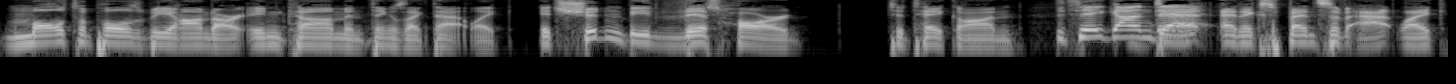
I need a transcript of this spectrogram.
multiples beyond our income and things like that. Like it shouldn't be this hard to take on To take on debt debt. and expensive at like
